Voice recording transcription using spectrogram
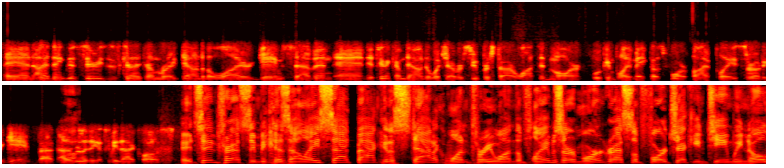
And I think this series is going to come right down to the wire, Game Seven, and it's going to come down to whichever superstar wants it more, who can play make those four or five plays throughout a game. That, I really think it's going to be that close. It's interesting because LA sat back in a static one-three-one. The Flames are a more aggressive forechecking team. We know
